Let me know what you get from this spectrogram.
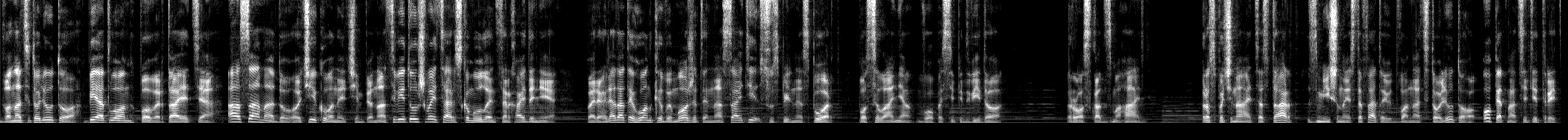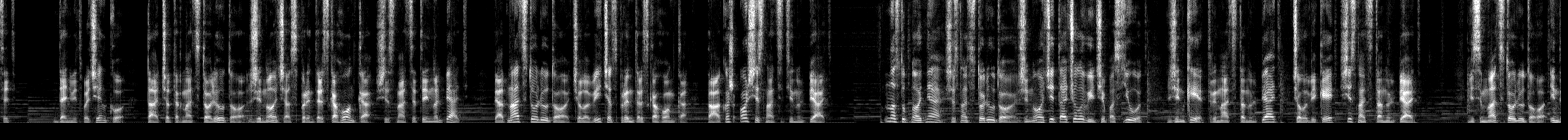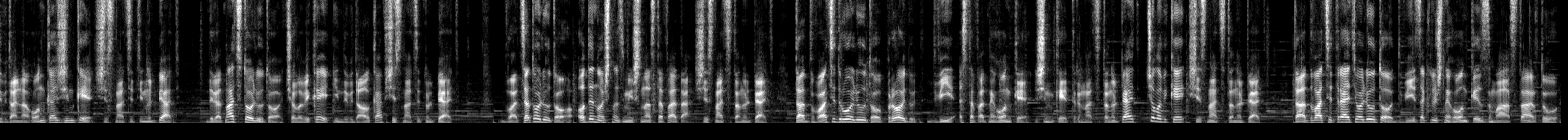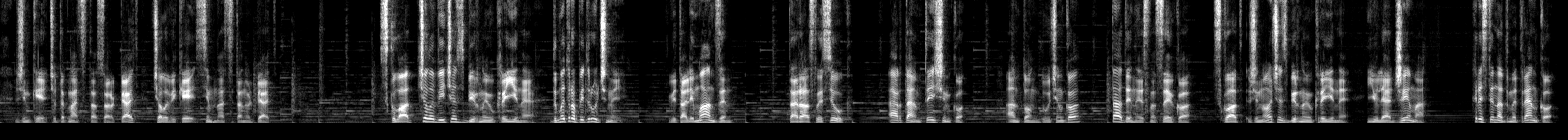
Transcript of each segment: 12 лютого біатлон повертається, а саме довгоочікуваний чемпіонат світу у швейцарському Ленцерхайдені. Переглядати гонки ви можете на сайті Суспільне спорт. Посилання в описі під відео. Розклад змагань. Розпочинається старт змішаною естафетою 12 лютого о 15.30. День відпочинку та 14 лютого жіноча спринтерська гонка 16.05. 15 лютого чоловіча спринтерська гонка також о 16.05. Наступного дня, 16 лютого, жіночі та чоловічі пасют. Жінки 13.05, чоловіки 16.05. 18 лютого індивідуальна гонка жінки 16.05. 19 лютого чоловіки індивідуалка в 16.05. 20 лютого одиночна змішана естафета 16.05. Та 22 лютого пройдуть дві естафетні гонки жінки 13.05, чоловіки 16.05. Та 23 лютого дві заключні гонки з ма-старту жінки 14.45, чоловіки 17.05. Склад чоловічої збірної України Дмитро Підручний, Віталій Манзин, Тарас Лисюк, Артем Тищенко, Антон Дученко та Денис Насивко. Склад жіночої збірної України Юлія Джима, Христина Дмитренко,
